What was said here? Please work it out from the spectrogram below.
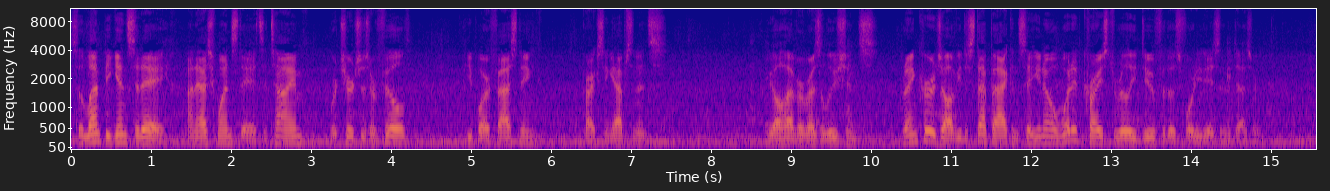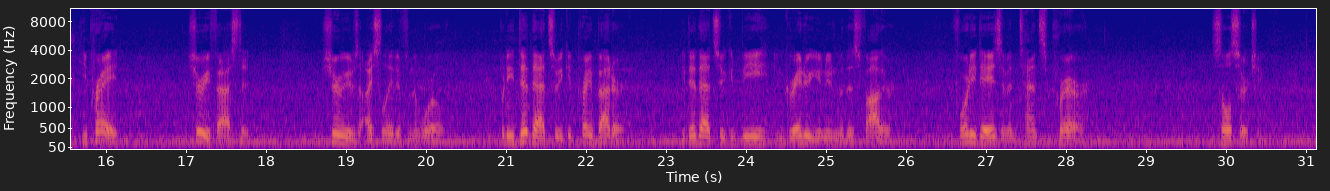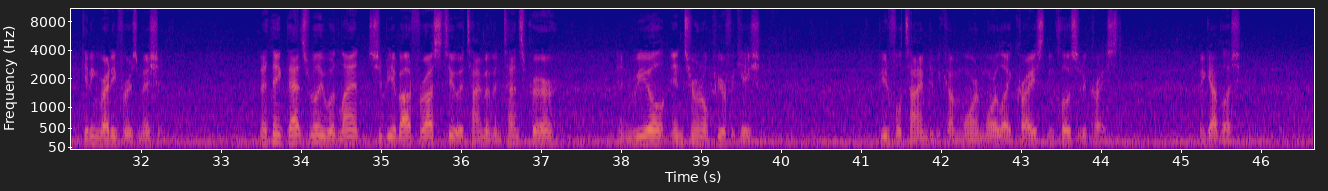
So Lent begins today on Ash Wednesday. It's a time where churches are filled, people are fasting, practicing abstinence. We all have our resolutions. But I encourage all of you to step back and say, you know, what did Christ really do for those 40 days in the desert? He prayed. Sure, he fasted. Sure, he was isolated from the world. But he did that so he could pray better. He did that so he could be in greater union with his Father. 40 days of intense prayer soul searching, getting ready for his mission. And I think that's really what Lent should be about for us too a time of intense prayer and real internal purification. Beautiful time to become more and more like Christ and closer to Christ. May God bless you.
